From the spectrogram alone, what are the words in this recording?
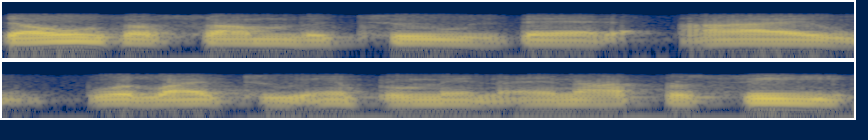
those are some of the tools that I would like to implement, and I foresee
